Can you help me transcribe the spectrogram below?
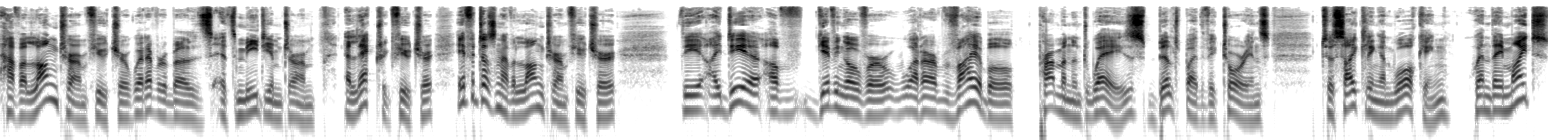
have a long term future, whatever about its, its medium term electric future, if it doesn't have a long term future, the idea of giving over what are viable permanent ways built by the Victorians to cycling and walking when they might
